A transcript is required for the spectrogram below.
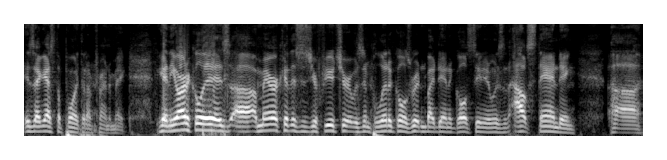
is i guess the point that i'm trying to make. Again the article is uh, america this is your future. It was in Politico. It was written by dana goldstein. It was an outstanding uh,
